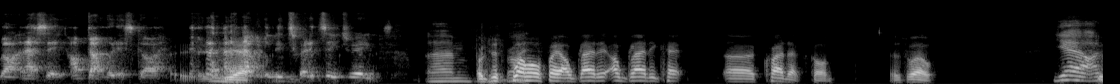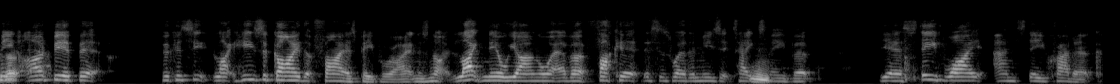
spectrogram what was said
right, that's it. I'm done with this guy. Yeah. that would have been 22 Dreams. Um, Oh, just right. one more thing. I'm glad. It, I'm glad he kept uh, Cradock on as well. Yeah, I mean, that- I'd be a bit because he like he's a guy that fires people, right? And it's not like Neil Young or whatever. Fuck it, this is where the music takes Mm. me. But yeah, Steve White and Steve Cradock.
